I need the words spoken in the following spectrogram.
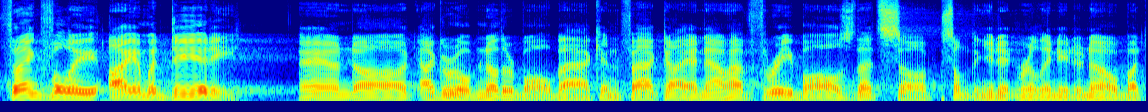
thankfully, I am a deity. And uh, I grew another ball back. In fact, I now have three balls. That's uh, something you didn't really need to know. But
